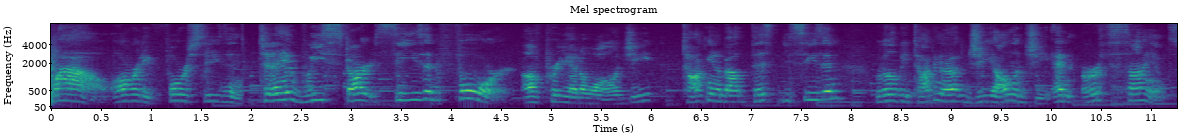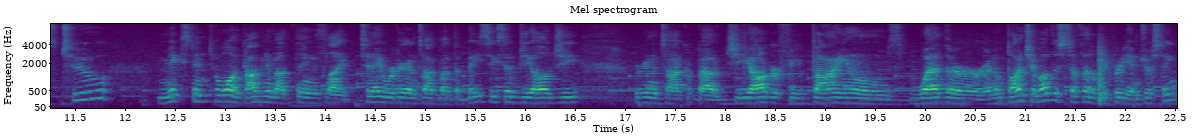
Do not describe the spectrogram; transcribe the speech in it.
Wow, already four seasons. Today we start Season 4 of Prietology. Talking about this season, we will be talking about geology and earth science. Two mixed into one. Talking about things like, today we're going to talk about the basics of geology. We're going to talk about geography, biomes, weather, and a bunch of other stuff that'll be pretty interesting.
